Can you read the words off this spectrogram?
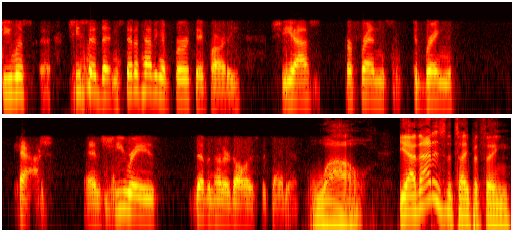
she was. Uh, she said that instead of having a birthday party, she asked her friends to bring cash, and she raised seven hundred dollars for Telemiracle. Wow. Yeah, that is the type of thing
